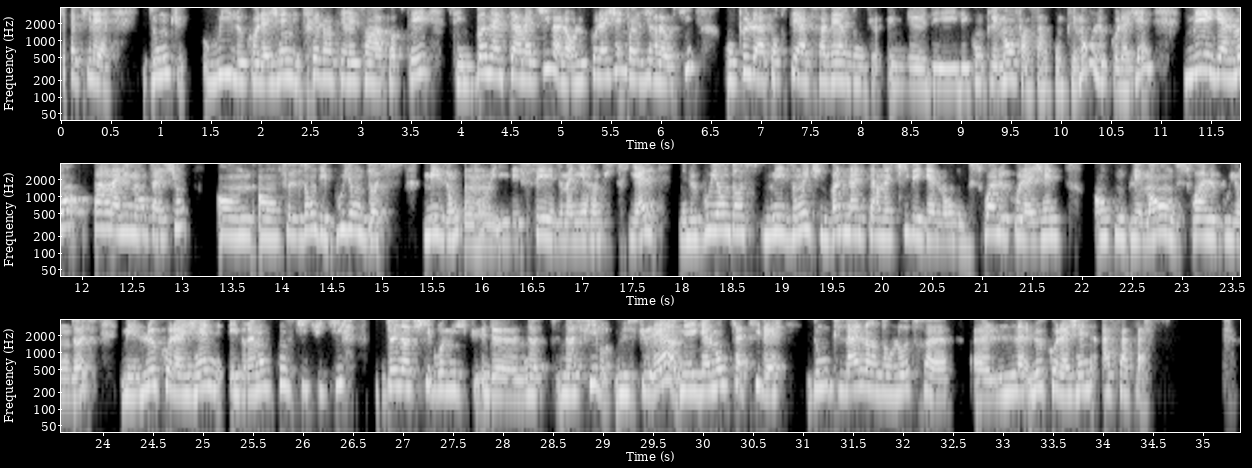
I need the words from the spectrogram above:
capillaire. Donc oui, le collagène est très intéressant à apporter. C'est une bonne alternative. Alors le collagène, choisir là aussi, on peut l'apporter à travers donc des compléments. Enfin c'est un complément le collagène, mais également par l'alimentation en, faisant des bouillons d'os maison. Il est fait de manière industrielle, mais le bouillon d'os maison est une bonne alternative également. Donc soit le collagène en complément, soit le bouillon d'os, mais le collagène est vraiment constitutif de notre fibre de notre, fibre musculaire, mais également capillaire. Donc là, l'un dans l'autre, euh, euh, le collagène a sa place.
